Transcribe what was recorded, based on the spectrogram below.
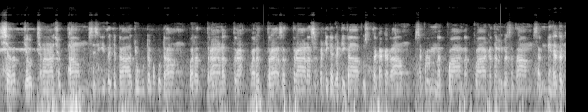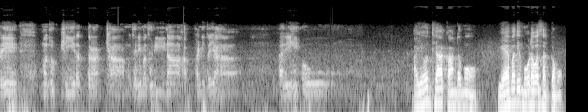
शरज्योत्सना शुद्धां शशीतजटाजूटमकुटां वरत्राणत्र వరత్రాసత్రాణస్ఫటికఘటికా పుస్తకకరాం సకృన్నత్వా నత్వా కథమివ సతాం సన్నిధతతే మధుక్షీరద్రాక్షా మధురిమధురీణాః ఫణితయः హరి ఓం అయోధ్యాకాండము ఏబది మూడవ సర్గము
